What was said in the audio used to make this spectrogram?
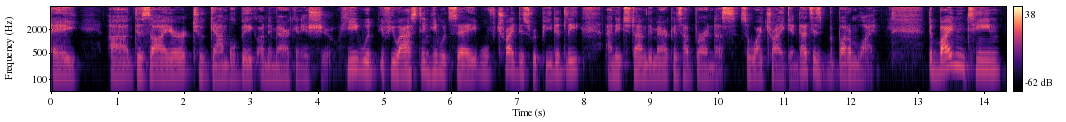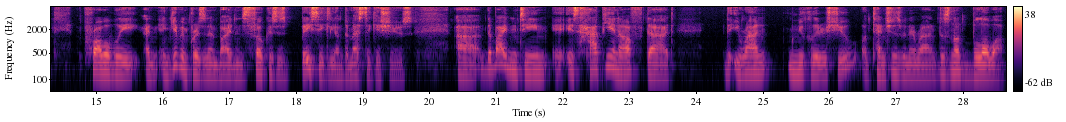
a uh, desire to gamble big on the American issue. He would, if you asked him, he would say, We've tried this repeatedly, and each time the Americans have burned us. So why try again? That's his bottom line. The Biden team probably, and, and given President Biden's focus is basically on domestic issues, uh, the Biden team is happy enough that the Iran nuclear issue or tensions with Iran does not blow up.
